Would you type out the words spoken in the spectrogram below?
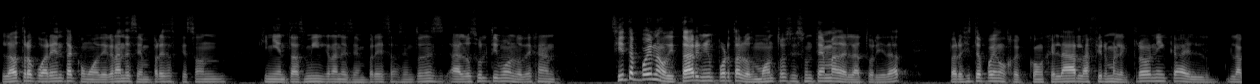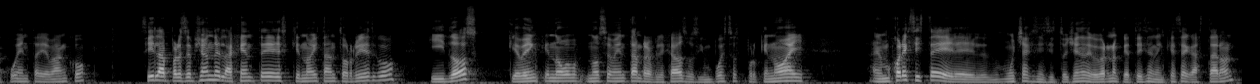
La otra 40% como de grandes empresas que son 500 mil grandes empresas. Entonces, a los últimos los dejan... Sí te pueden auditar y no importa los montos, es un tema de la autoridad, pero sí te pueden congelar la firma electrónica, el, la cuenta de banco. Sí, la percepción de la gente es que no hay tanto riesgo. Y dos, que ven que no, no se ven tan reflejados sus impuestos porque no hay, a lo mejor existe muchas instituciones de gobierno que te dicen en qué se gastaron,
